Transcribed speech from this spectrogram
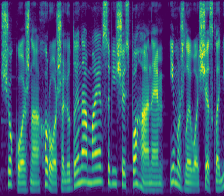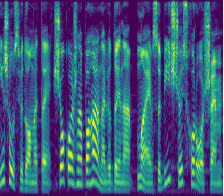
Що кожна хороша людина має в собі щось погане, і можливо ще складніше усвідомити, що кожна погана людина має в собі щось хороше.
